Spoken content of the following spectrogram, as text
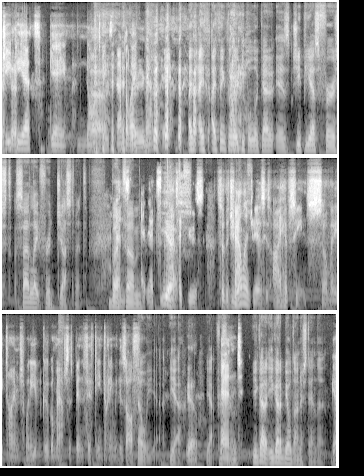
GPS game, not Uh, a satellite map game. I, I, I think the way people look at it is GPS first, satellite for adjustment. But and, um, and it's and that's yes. a use. So the Yes. challenge is, is I have seen so many times when even Google Maps has been 15, 20 meters off. oh yeah, yeah, Yeah. yeah. For sure. and you got to you got to be able to understand that. Yeah,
